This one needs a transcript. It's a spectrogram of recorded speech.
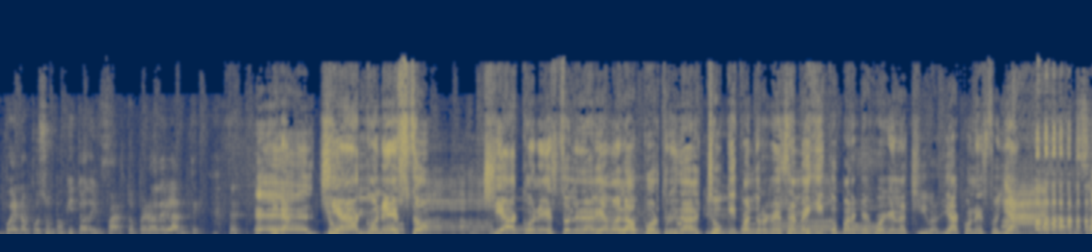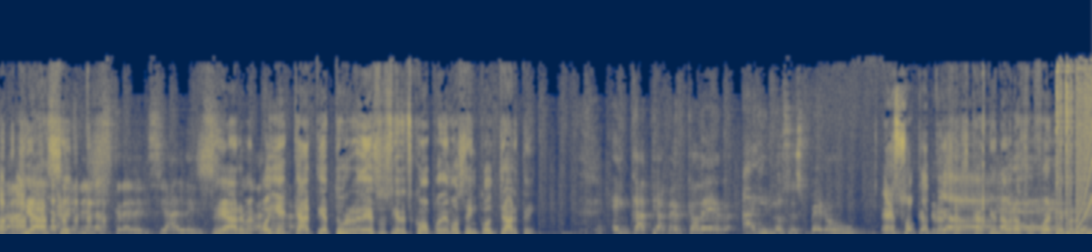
bueno, pues un poquito de infarto, pero adelante. Mira, El ya con esto, ya con esto le daríamos la oportunidad al Chucky cuando regrese a México para que jueguen las chivas. Ya con esto, ya. Ya, Ya se- tienen las credenciales. Se arma. Oye, Katia, tus redes sociales, ¿cómo podemos encontrarte? En Katia Mercader, ahí los espero. Eso, Katia. Gracias, Katia. Un abrazo fuerte para ti.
